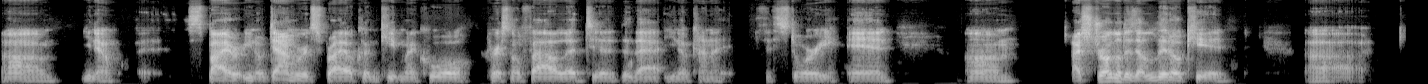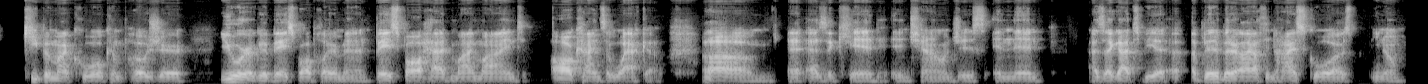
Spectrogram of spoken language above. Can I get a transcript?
um, you know, spiral, you know, downward spiral, couldn't keep my cool. Personal foul led to, to that, you know, kind of story. And um, I struggled as a little kid, uh, keeping my cool, composure. You were a good baseball player, man. Baseball had my mind all kinds of wacko um, as a kid in challenges. And then as I got to be a, a bit of better athlete in high school, I was, you know,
